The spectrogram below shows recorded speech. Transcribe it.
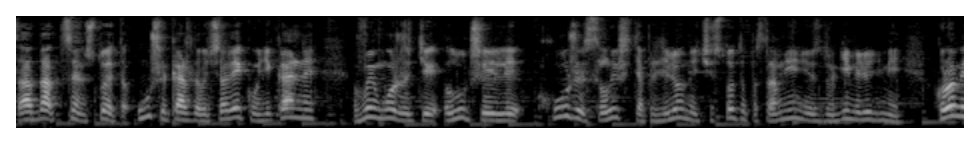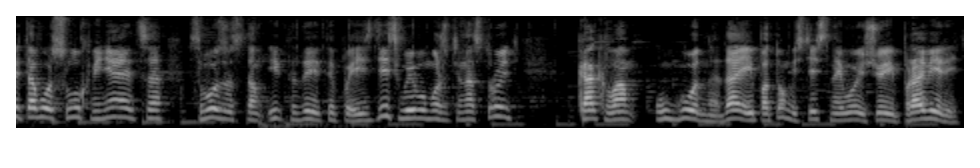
а, одна цен, что это? Уши каждого человека уникальны. Вы можете лучше или хуже слышать определенные частоты по сравнению с другими людьми. Кроме того, слух меняется с возрастом и т.д. и т.п. И здесь вы его можете настроить как вам угодно, да, и потом, естественно, его еще и проверить,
